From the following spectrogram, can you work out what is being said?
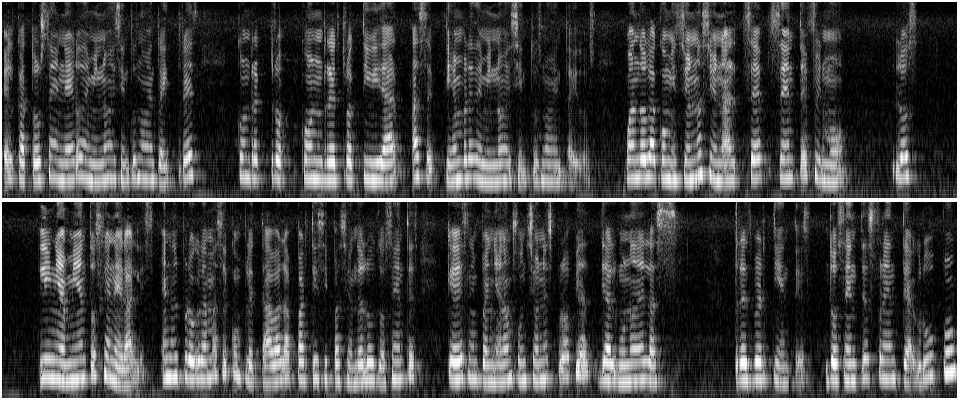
el 14 de enero de 1993 con, con retroactividad a septiembre de 1992, cuando la Comisión Nacional CEP-CENTE firmó los lineamientos generales. En el programa se completaba la participación de los docentes que desempeñaran funciones propias de alguna de las tres vertientes, docentes frente a grupo,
